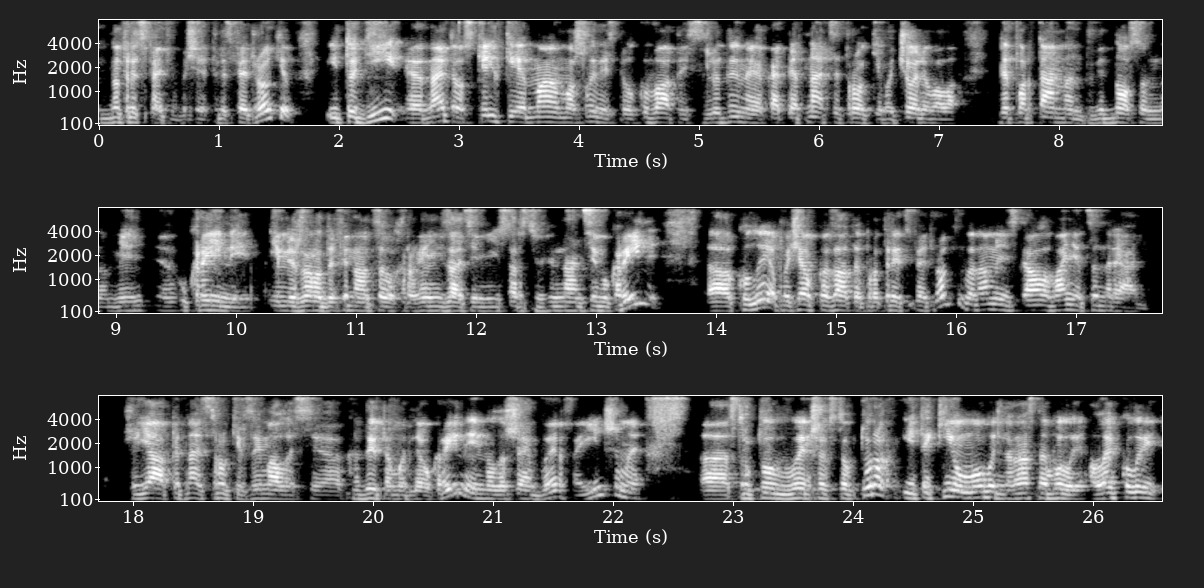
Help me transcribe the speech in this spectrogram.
на 35, вибачаю, 35 років. І тоді, е, знаєте, оскільки я маю можливість спілкуватись з людиною, яка 15 років очолювала департамент відносин е, України і міжнародних фінансових організацій Міністерства фінансів України, е, коли я почав казати про 35 років, вона мені сказала, Ваня, це нереально. Що я 15 років займалася кредитами для України і не лише МВФ, а іншими е, структур в інших структурах, і такі умови для нас не були. Але коли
